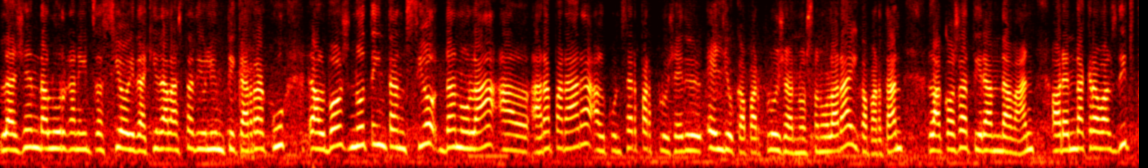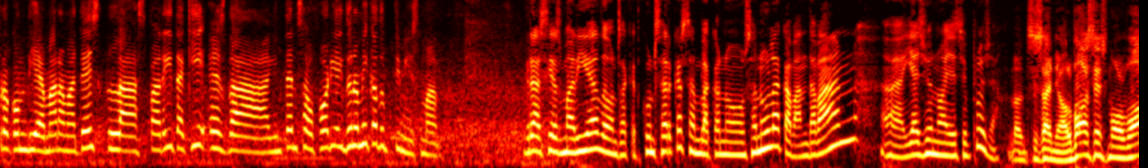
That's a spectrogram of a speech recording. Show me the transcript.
la gent de l'organització i d'aquí de l'estadi olímpic a rac el Bosch no té intenció d'anul·lar ara per ara el concert per pluja. Ell, ell diu que per pluja no s'anul·larà i que, per tant, la cosa tira endavant. Haurem de creuar els dits, però, com diem ara mateix, l'esperit aquí és d'intensa eufòria i d'una mica d'optimisme. Gràcies, Maria. Doncs aquest concert que sembla que no s'anula, que va endavant, eh, hi hagi o no hi hagi pluja. Doncs sí senyor, el Bosch és molt bo,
